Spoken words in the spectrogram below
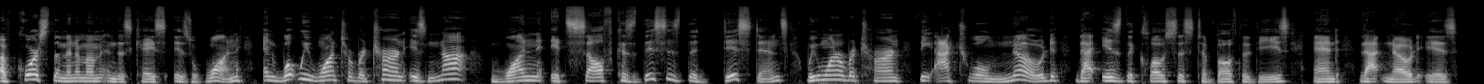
Of course, the minimum in this case is 1, and what we want to return is not 1 itself, because this is the distance. We want to return the actual node that is the closest to both of these, and that node is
